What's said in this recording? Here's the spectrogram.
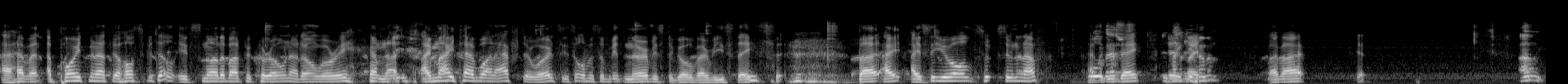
I have an appointment at the hospital. It's not about the corona, don't worry. I'm not. I might have one afterwards. It's always a bit nervous to go there these days. but I, I see you all so, soon enough. Have All a good day. Thank you. Herman. Bye bye. Um,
